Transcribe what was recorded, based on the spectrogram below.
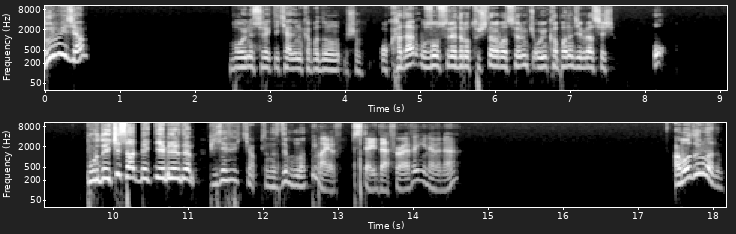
Durmayacağım. Bu oyunun sürekli kendini kapadığını unutmuşum. O kadar uzun süredir o tuşlara basıyorum ki oyun kapanınca biraz şaş... Burada iki saat bekleyebilirdim. Bilerek yaptınız değil mi lan? You may have stayed there forever, you never know. Ama durmadım.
